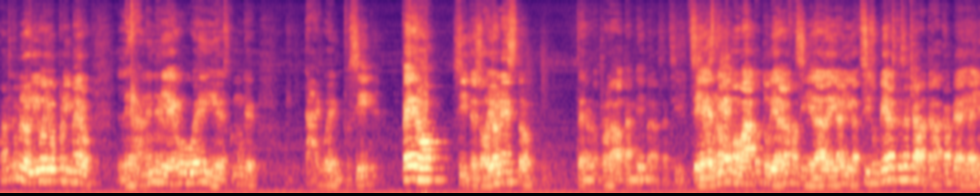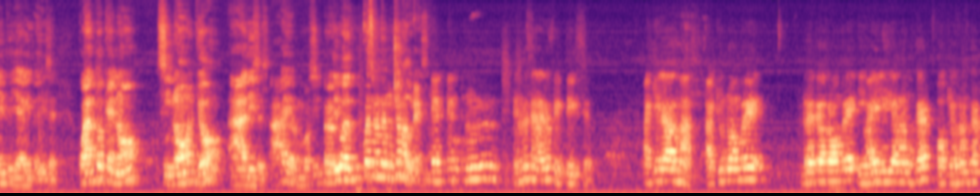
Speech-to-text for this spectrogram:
¿Cuánto que me lo ligo yo primero? Le dan en el ego, güey, y es como que, ay, güey, pues sí. Pero, si te soy honesto, pero el otro lado también, ¿verdad? O sea, si, Sí, si es uno que- como vato tuviera la facilidad de ir a ligar, si supieras que esa chava te va a capear y alguien te llega y te dice, ¿cuánto que no? Si no, yo, ah, dices, ay, a lo mejor sí, pero digo, es cuestión de mucha madurez, ¿no? En, en un, en un escenario ficticio, ¿a quién le vas más? ¿A que un hombre rete a otro hombre y vaya y ligue a una mujer? ¿O que una mujer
